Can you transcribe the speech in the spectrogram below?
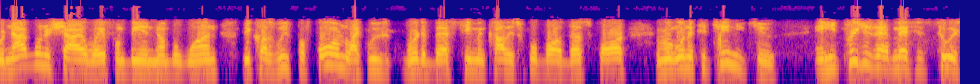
We're not going to shy away from being number one because we've performed like we're the best team in college football thus far, and we're going to continue to. And he preaches that message to his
